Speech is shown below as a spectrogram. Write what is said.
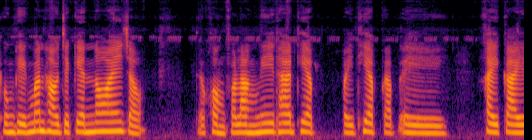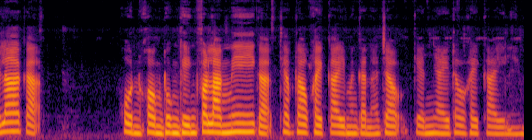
ทงเทงบ้านเฮาจะแกนน้อยเจ้า แต่ของฝรั่งนี่ถ้าเทียบไปเทียบกับเอไข่ไก่ลากอะผลของทงเทงฝรั่งนี่ก็เทียบเท่าไข่ไก่เหมือนกันนะเจ้า แกนใหญ่เท่าไข่ไก่เลย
